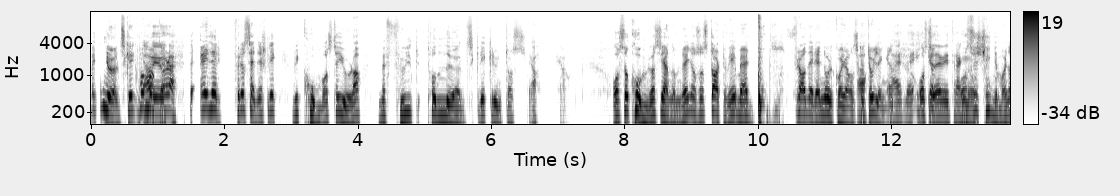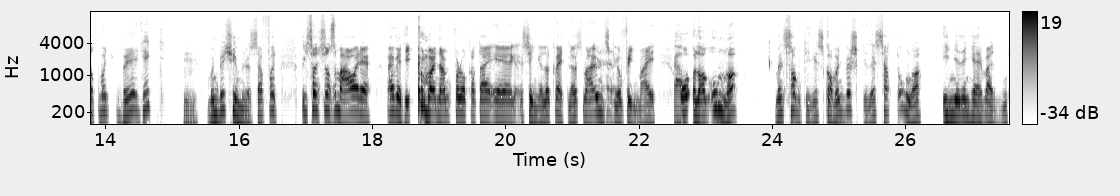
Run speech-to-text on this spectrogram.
et nødskrik, på en Ja, måte. det. Eller for å si det slik, vi kom oss til jula med fullt av nødskrik rundt oss. Ja. Og så kom vi oss gjennom den, og så starter vi med fra den nordkoreanske Ja. tullingen. Nei, det er ikke og så, det vi trenger Og så. Mm. kjenner man at man blir redd. Man bekymrer seg for Sånn, sånn som jeg har det. Jeg vet ikke om jeg har nevnt for dere at jeg er singel og kvettløs, men jeg ønsker å finne meg ei. Ja. Og, og lage unger. Men samtidig skal man virkelig sette unger inn i denne verden.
